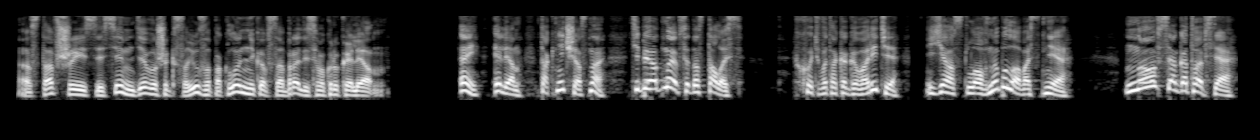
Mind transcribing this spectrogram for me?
Оставшиеся семь девушек Союза поклонников собрались вокруг Элен. «Эй, Элен, так нечестно! Тебе одной все досталось! Хоть вы так и говорите, я словно была во сне. Ну, все, готовься!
